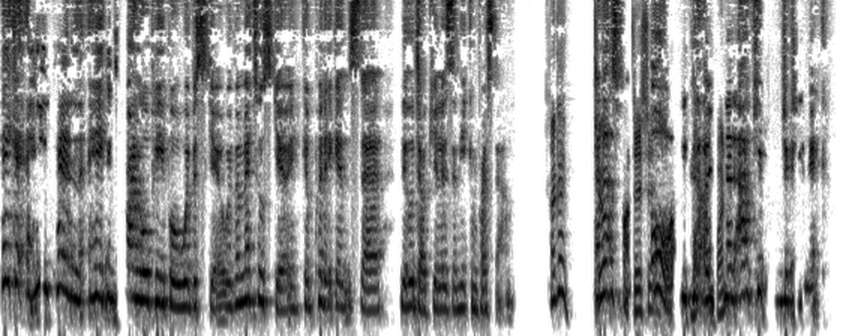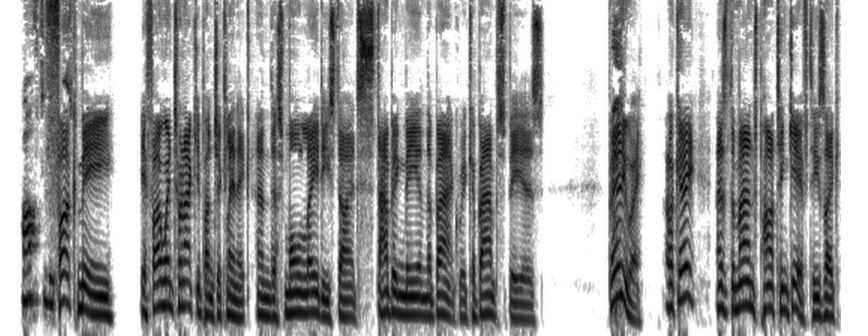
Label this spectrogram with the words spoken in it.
He can he can he can strangle people with a skewer, with a metal skewer. He can put it against their little jugulars and he can press down, okay. And Sure. that's fine. This is- or he can open an acupuncture clinic after the Fuck me. If I went to an acupuncture clinic and the small lady started stabbing me in the back with kebab spears. But anyway, okay, as the man's parting gift, he's like,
